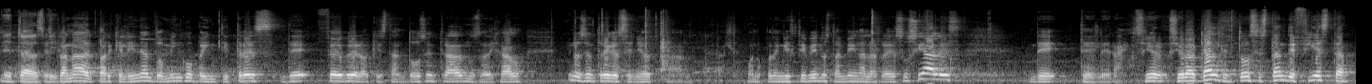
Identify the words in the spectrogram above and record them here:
Entradas Esplanada del Parque Lineal, domingo 23 de febrero, aquí están dos entradas, nos ha dejado y nos entrega el señor Bueno, pueden inscribirnos también a las redes sociales, de Telerama. Señor, alcalde, entonces están de fiesta.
